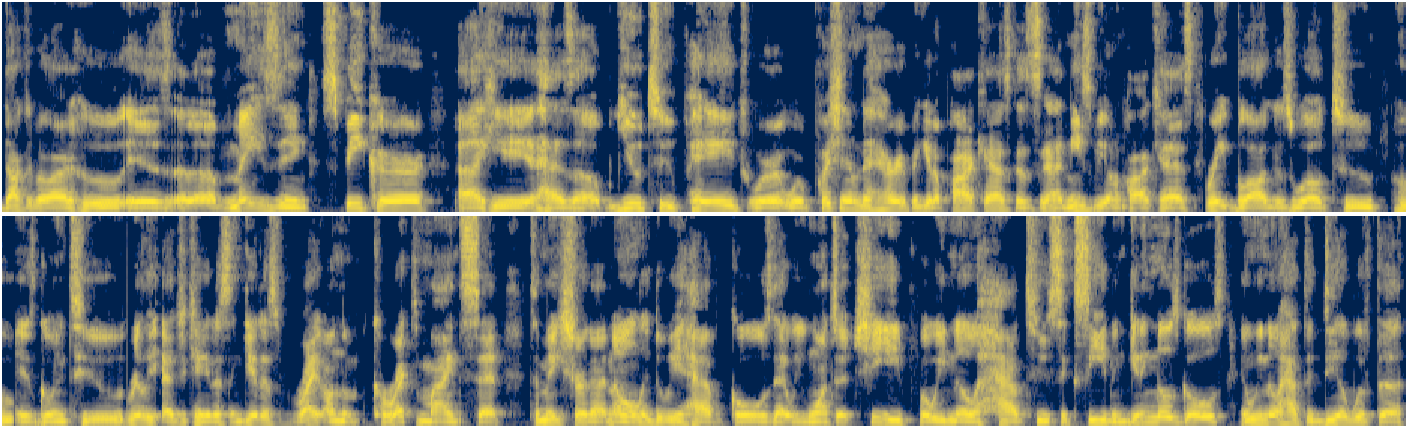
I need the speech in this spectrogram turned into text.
Dr. Ballard, who is an amazing speaker, uh, he has a YouTube page where we're pushing him to hurry up and get a podcast because this guy needs to be on a podcast. Great blog as well, too, who is going to really educate us and get us right on the correct mindset to make sure that not only do we have goals that we want to achieve, but we know how to succeed in getting those goals and we know how to deal with the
